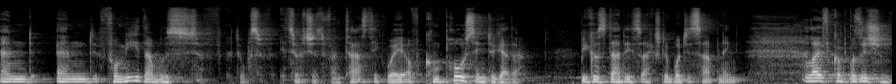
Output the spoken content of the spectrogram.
and and for me that was it was it was just a fantastic way of composing together, because that is actually what is happening. live composition.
